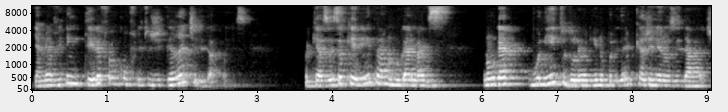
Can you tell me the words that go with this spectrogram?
E a minha vida inteira foi um conflito gigante lidar com isso. Porque às vezes eu queria entrar num lugar mais. num lugar bonito do leonino, por exemplo, que é a generosidade.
